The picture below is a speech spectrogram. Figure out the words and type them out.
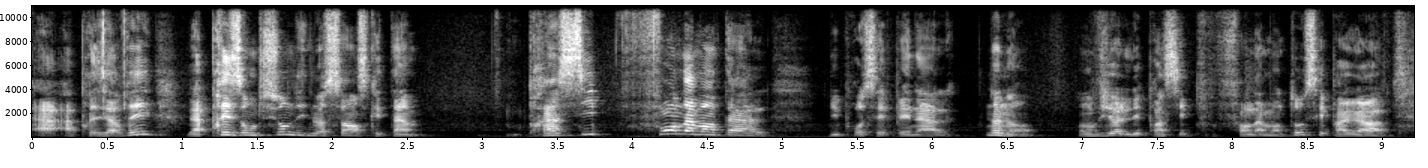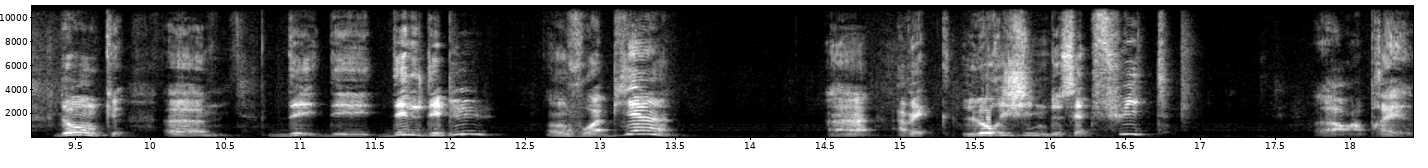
à préserver la présomption d'innocence, qui est un principe fondamental du procès pénal. Non, non, on viole les principes fondamentaux, c'est pas grave. Donc, euh, dès, le début, on voit bien, hein, avec l'origine de cette fuite. Alors après,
